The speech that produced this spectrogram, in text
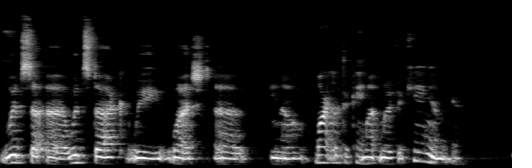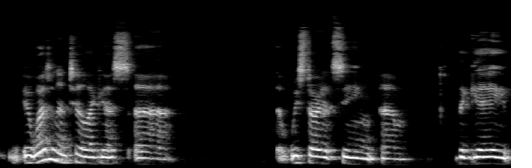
Woodstock, uh, Woodstock, we watched, uh, you know, Martin Luther King. Martin Luther King, and yeah it wasn't until I guess uh, we started seeing um, the gay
